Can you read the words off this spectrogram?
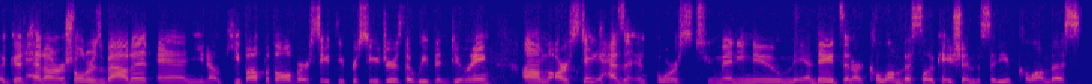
a good head on our shoulders about it, and you know, keep up with all of our safety procedures that we've been doing. Um, our state hasn't enforced too many new mandates in our Columbus location, the city of Columbus.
